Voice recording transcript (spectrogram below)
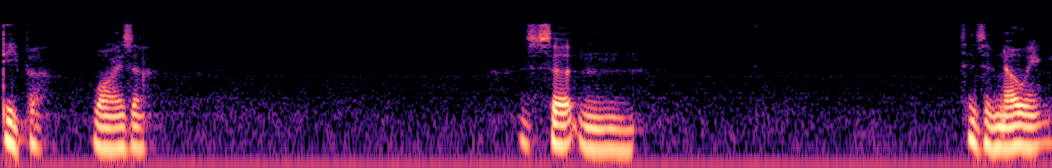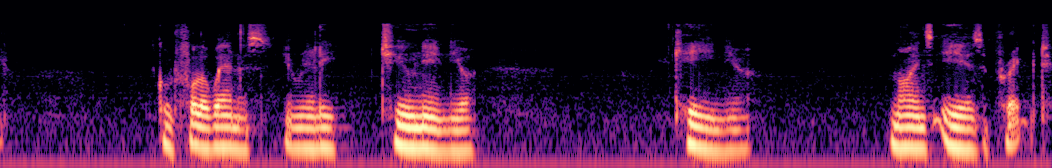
deeper, wiser. Certain sense of knowing. It's called full awareness. You really tune in, you're keen, your mind's ears are pricked.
